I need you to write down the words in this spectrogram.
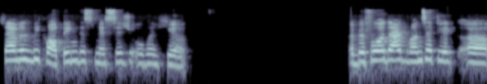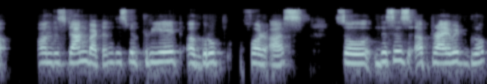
So I will be copying this message over here. But before that, once I click uh, on this done button, this will create a group for us. So this is a private group.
